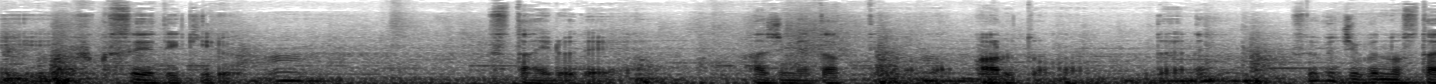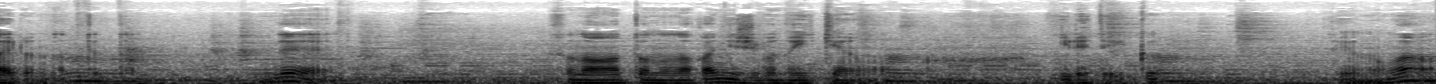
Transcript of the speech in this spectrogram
えー複製できるスタイルで始めたっていうのもあると思うんだよね。それが自分のスタイルになってった。でそのアートの中に自分の意見を入れていく。っていうのが、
